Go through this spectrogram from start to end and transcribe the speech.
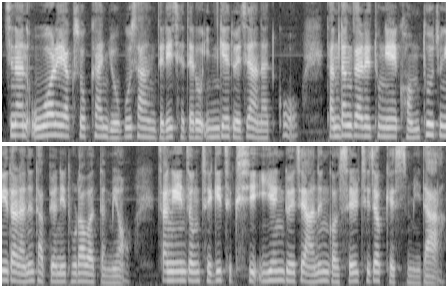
지난 5월에 약속한 요구사항들이 제대로 인계되지 않았고 담당자를 통해 검토 중이다라는 답변이 돌아왔다며 장애인 정책이 즉시 이행되지 않은 것을 지적했습니다.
